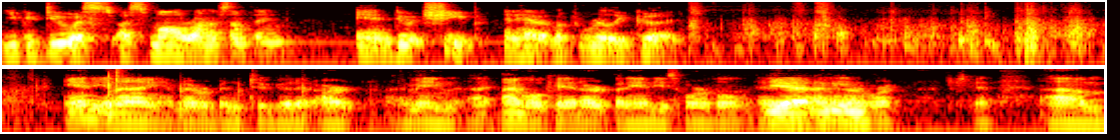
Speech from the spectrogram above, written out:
you could do a, a small run of something and do it cheap and have it look really good. Andy and I have never been too good at art I mean I, I'm okay at art but Andy's horrible at, Yeah, I mean- artwork just kidding um,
